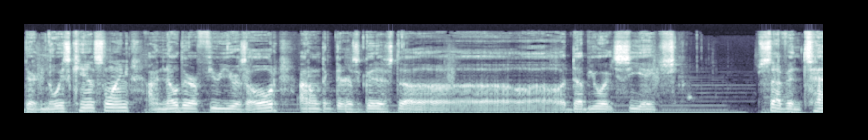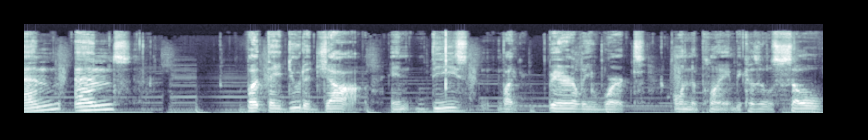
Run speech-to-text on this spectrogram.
They're noise canceling. I know they're a few years old. I don't think they're as good as the uh, WHCH 710Ns but they do the job. And these like barely worked on the plane because it was so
